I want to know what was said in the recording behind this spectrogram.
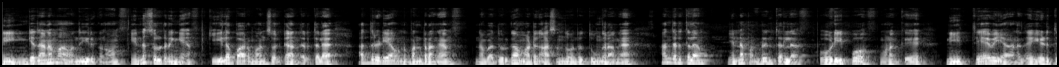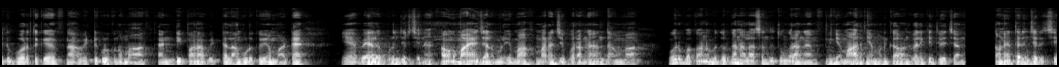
நீ இங்கே தானம்மா வந்து இருக்கணும். என்ன சொல்கிறீங்க கீழே பாருமான்னு சொல்லிட்டு அந்த இடத்துல அதிரடியாக ஒன்று பண்ணுறாங்க நம்ம துர்கா மாட்டுக்கும் அசந்து வந்து தூங்குறாங்க. அந்த இடத்துல என்ன பண்ணுறதுன்னு தெரில போடி போ. உனக்கு நீ தேவையானதை எடுத்துகிட்டு போகிறதுக்கு நான் விட்டு கொடுக்கணுமா? கண்டிப்பாக நான் விட்டெல்லாம் கொடுக்கவே மாட்டேன். என் வேலை முடிஞ்சிருச்சுன்னு அவங்க மாயாஜாலம் மூலியமாக மறைஞ்சு போகிறாங்க அந்த அம்மா. ஒரு பக்கம் நம்ம துர்கா நல்லா அசந்து தூங்குறாங்க. இங்கே மாருதி அம்மனுக்காக வந்து விளக்கேற்றி வச்சாங்க. உடனே தெரிஞ்சிருச்சு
